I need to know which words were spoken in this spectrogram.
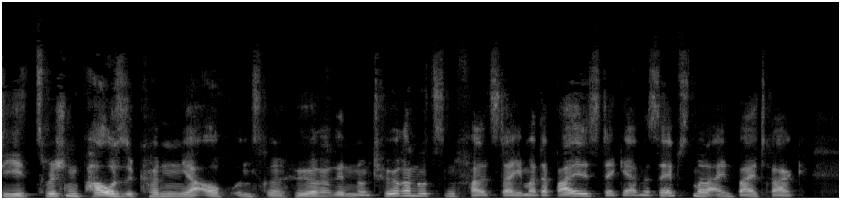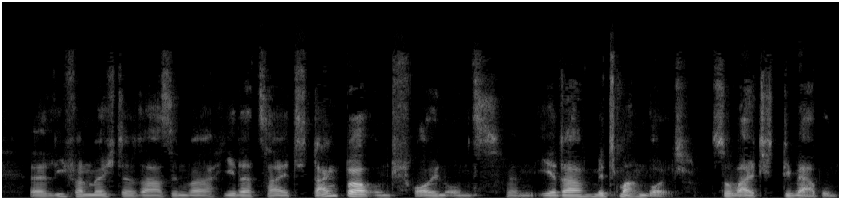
die Zwischenpause können ja auch unsere Hörerinnen und Hörer nutzen, falls da jemand dabei ist, der gerne selbst mal einen Beitrag liefern möchte. Da sind wir jederzeit dankbar und freuen uns, wenn ihr da mitmachen wollt. Soweit die Werbung.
